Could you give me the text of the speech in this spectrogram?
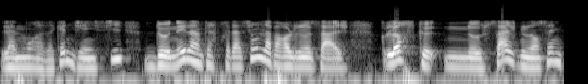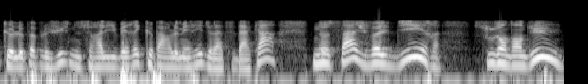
l'Anmourazaken vient ici donner l'interprétation de la parole de nos sages. Lorsque nos sages nous enseignent que le peuple juif ne sera libéré que par le mérite de la tzedaka, nos sages veulent dire, sous-entendu,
